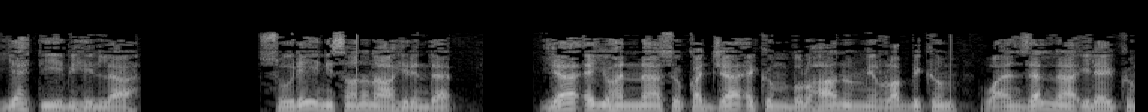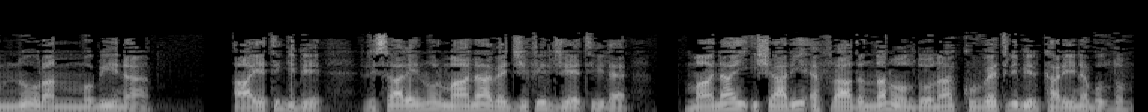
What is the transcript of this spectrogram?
يَهْد۪ي بِهِ اللّٰهِ Sure-i Nisa'nın ahirinde ya eyyuhen nasu kad ca'ekum burhanun min rabbikum ve enzelna ileykum nuran mubina. Ayeti gibi Risale-i Nur mana ve cifir cihetiyle manay işari efradından olduğuna kuvvetli bir karine buldum.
